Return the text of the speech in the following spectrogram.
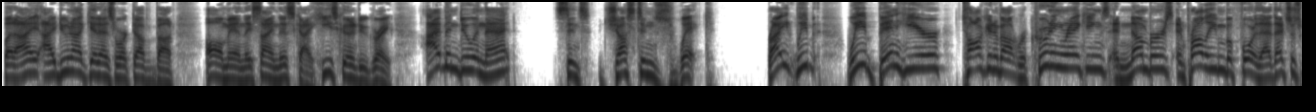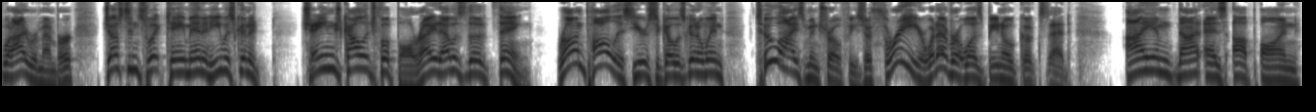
But I, I do not get as worked up about, oh man, they signed this guy. He's going to do great. I've been doing that since Justin Zwick, right? We've, we've been here talking about recruiting rankings and numbers, and probably even before that. That's just what I remember. Justin Zwick came in and he was going to change college football, right? That was the thing. Ron Powlus years ago was going to win two Heisman trophies or three or whatever it was Beano Cook said. I am not as up on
